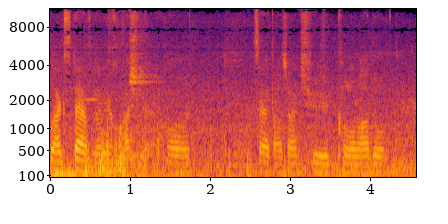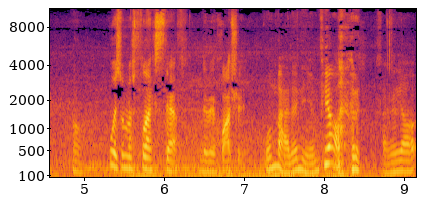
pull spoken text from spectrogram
Flagstaff 那边滑雪，然后再打算去科罗拉多。哦，为什么 Flagstaff 那边滑雪？我买了年票，反正要，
